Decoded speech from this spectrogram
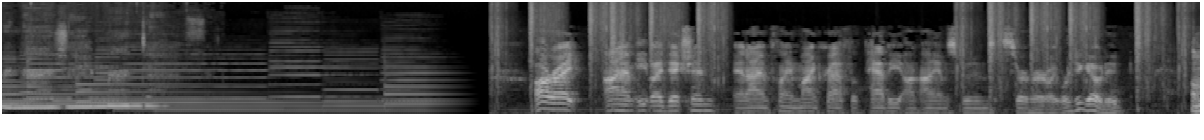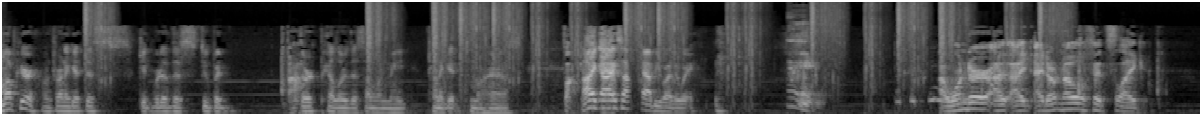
Menage Mondays. All right, I am Eat My Diction, and I am playing Minecraft with Pabbie on IAmSp00n's server. Wait, where'd you go, dude? I'm up here. I'm trying to get this, get rid of this stupid Ah, third pillar that someone made. Trying to get to my house. fuck. Hi guys, I'm Pabbie by the way. I wonder. I, I I don't know if it's like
